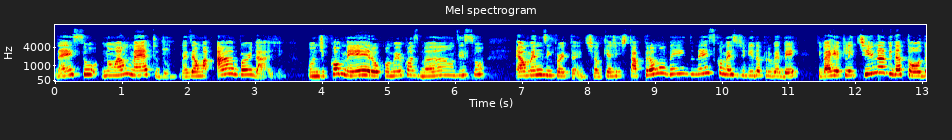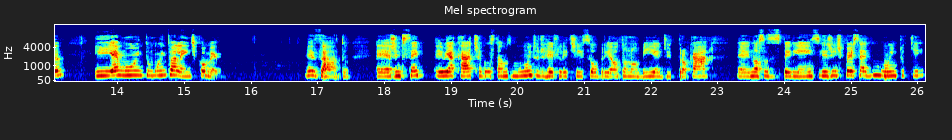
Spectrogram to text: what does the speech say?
né? Isso não é um método, mas é uma abordagem, onde comer ou comer com as mãos, isso é o menos importante, é o que a gente está promovendo nesse começo de vida para o bebê, que vai refletir na vida toda e é muito, muito além de comer. Exato. É, a gente sempre, eu e a Kátia gostamos muito de refletir sobre autonomia, de trocar é, nossas experiências, e a gente percebe muito que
